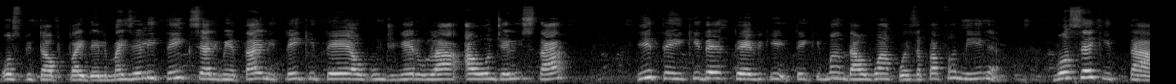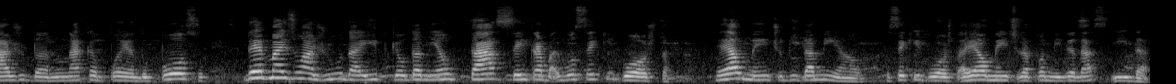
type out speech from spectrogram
hospital para o pai dele, mas ele tem que se alimentar, ele tem que ter algum dinheiro lá aonde ele está e tem que teve que tem que mandar alguma coisa para a família. Você que está ajudando na campanha do poço, dê mais uma ajuda aí, porque o Damião tá sem trabalho. Você que gosta realmente do Damião, você que gosta realmente da família da Cida,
